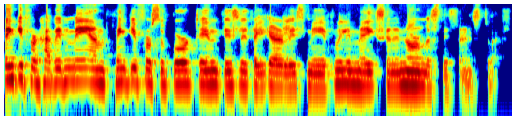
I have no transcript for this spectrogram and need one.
Thank you for having me and thank you for supporting This Little Girl Is Me. It really makes an enormous difference to us.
